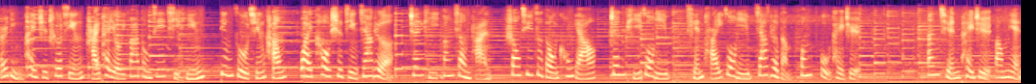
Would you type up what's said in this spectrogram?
而顶配置车型还配有发动机启停、定速巡航、外后视镜加热、真皮方向盘、双区自动空调、真皮座椅、前排座椅加热等丰富配置。安全配置方面，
